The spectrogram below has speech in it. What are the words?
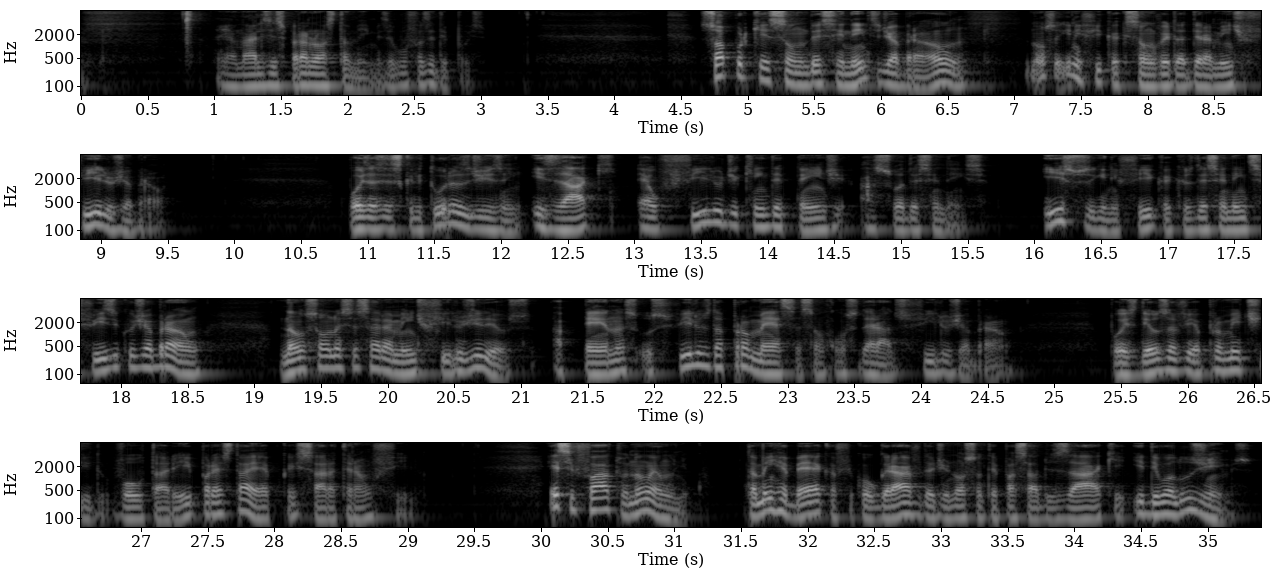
tem análises para nós também, mas eu vou fazer depois. Só porque são descendentes de Abraão, não significa que são verdadeiramente filhos de Abraão. Pois as Escrituras dizem: Isaac é o filho de quem depende a sua descendência. Isso significa que os descendentes físicos de Abraão não são necessariamente filhos de Deus. Apenas os filhos da promessa são considerados filhos de Abraão. Pois Deus havia prometido: Voltarei para esta época e Sara terá um filho. Esse fato não é único. Também Rebeca ficou grávida de nosso antepassado Isaque e deu à luz gêmeos.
